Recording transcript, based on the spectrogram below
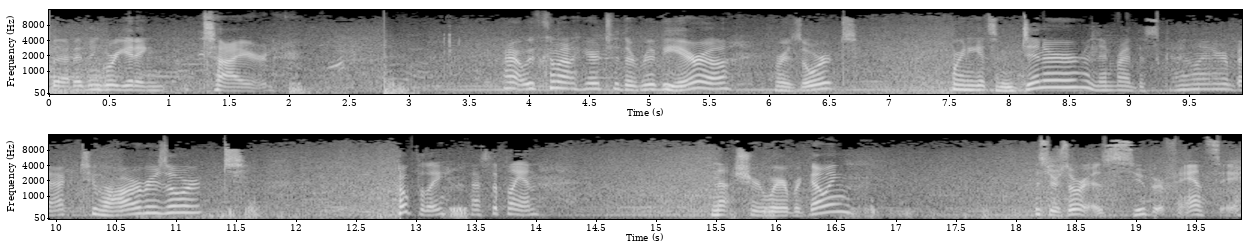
But I think we're getting tired. Alright, we've come out here to the Riviera Resort. We're gonna get some dinner and then ride the Skyliner back to our resort. Hopefully, that's the plan. Not sure where we're going. This resort is super fancy.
